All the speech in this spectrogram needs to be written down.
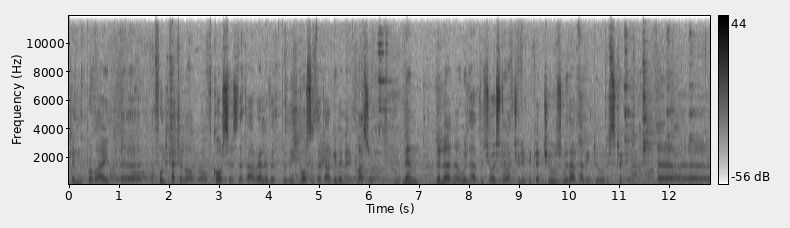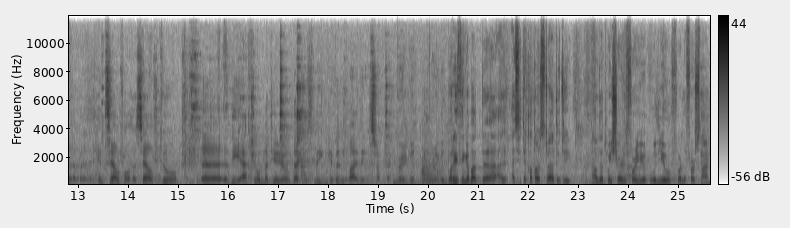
can provide uh, a full catalog of courses that are relevant to the courses that are given in a classroom, then the learner will have the choice to actually pick and choose without having to restrict uh, uh, himself or herself to uh, the actual material that is being given by the instructor. Very good, very good. What do you think about uh, ICT Qatar strategy now that we shared it for you with you for the first time?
